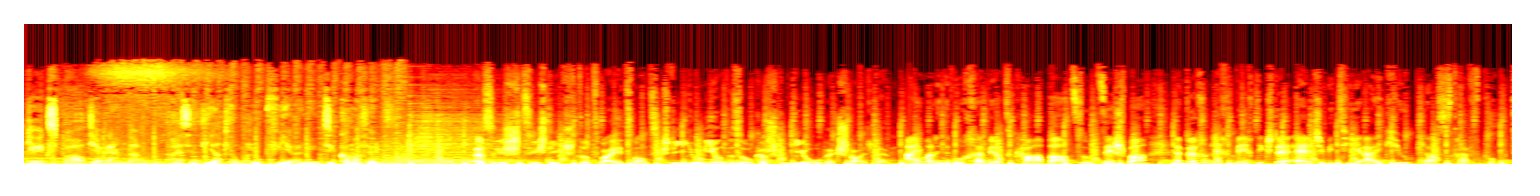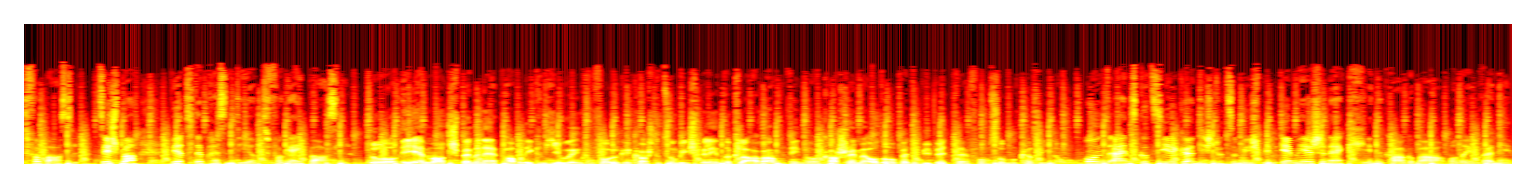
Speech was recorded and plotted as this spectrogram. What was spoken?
Radio X Party Agenda, präsentiert vom Club 94,5. Es ist Dienstag, der 22. Juni und so kannst du die oben gestalten. Einmal in der Woche wird K-Bar zu CISPA, ein wöchentlich wichtigster LGBTIQ-Treffpunkt von Basel. CISPA wird dann präsentiert von Gay Basel. Der EM-Match bei einem Public Viewing verfolgen kannst du zum Beispiel in der Clara, in der Kaschemme oder bei der Bibette vom Sommercasino. Und eins ziehen könntest du zum Beispiel im Hirscheneck, in der Cargo Bar oder im René.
